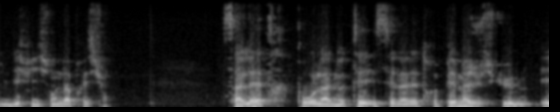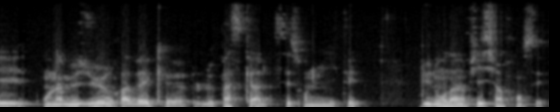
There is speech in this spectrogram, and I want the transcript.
une définition de la pression. Sa lettre, pour la noter, c'est la lettre P majuscule, et on la mesure avec euh, le pascal, c'est son unité, du nom d'un physicien français.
